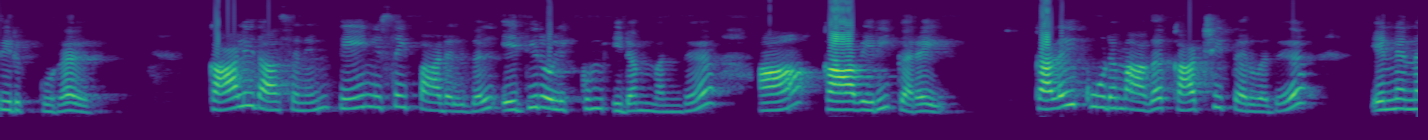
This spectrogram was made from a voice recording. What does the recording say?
திருக்குறள். காளிதாசனின் தேனிசை பாடல்கள் எதிரொலிக்கும் இடம் வந்து ஆ. காவிரி கரை கலைக்கூடமாக காட்சி தருவது என்னென்ன?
